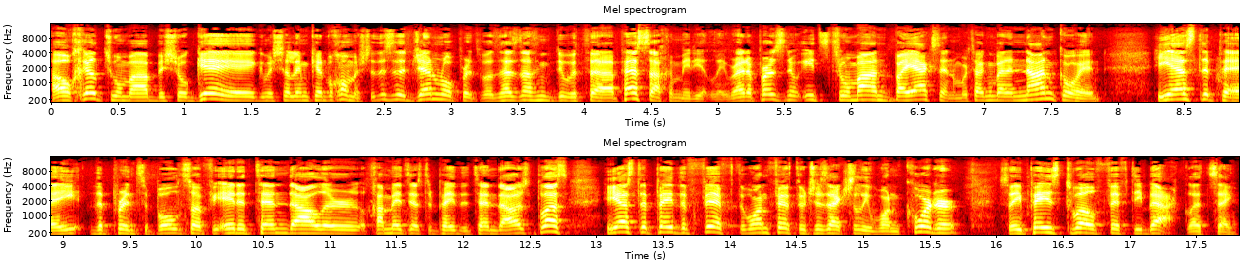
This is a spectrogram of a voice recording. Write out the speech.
mishalim. So this is a general principle. It has nothing to do with uh, Pesach immediately, right? A person who eats Truma by accident. We're talking about a non-Kohen. He has to pay the principal. So if he ate a ten dollar chametz, he has to pay the ten dollars plus he has to pay the fifth, the one fifth, which is actually one quarter. So he pays twelve fifty back. Let's say,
